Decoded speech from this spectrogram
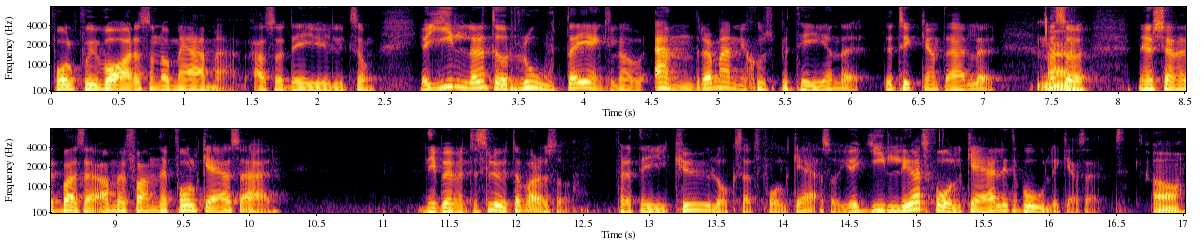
Folk får ju vara som de är med. Alltså, det är ju liksom... Jag gillar inte att rota egentligen och ändra människors beteende. Det tycker jag inte heller. Nej. Alltså, när jag känner bara så här, ja men fan, när folk är så här. Ni behöver inte sluta vara så. För att det är kul också att folk är så. Jag gillar ju att folk är lite på olika sätt. Ja.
